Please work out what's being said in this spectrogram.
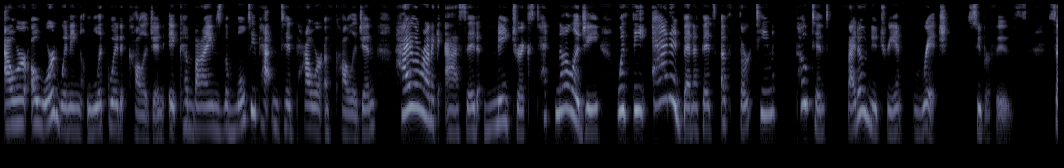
our award winning liquid collagen. It combines the multi patented power of collagen, hyaluronic acid, matrix technology with the added benefits of 13 potent phytonutrient rich superfoods. So,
